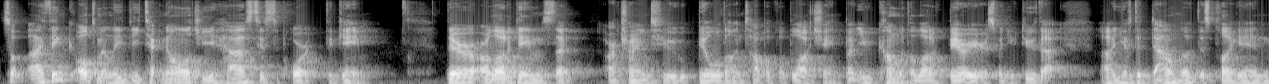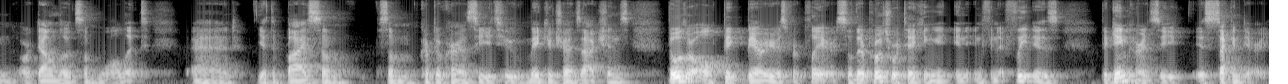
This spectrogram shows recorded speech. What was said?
So I think ultimately the technology has to support the game. There are a lot of games that are trying to build on top of a blockchain, but you come with a lot of barriers when you do that. Uh, you have to download this plugin or download some wallet, and you have to buy some some cryptocurrency to make your transactions. Those are all big barriers for players. So the approach we're taking in Infinite Fleet is the game currency is secondary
